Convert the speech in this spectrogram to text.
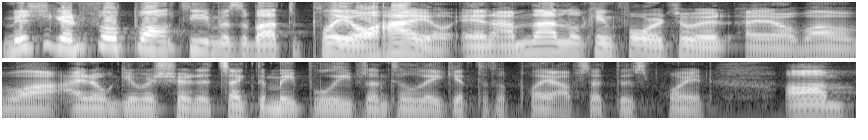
Michigan football team is about to play Ohio, and I'm not looking forward to it. I know, blah blah blah. I don't give a shit. It's like the Maple Leafs until they get to the playoffs at this point. Um,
